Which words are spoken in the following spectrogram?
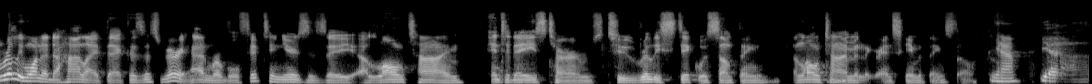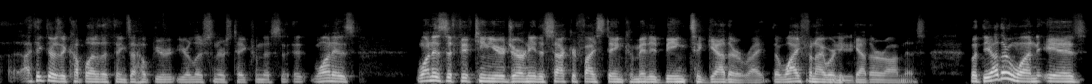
really wanted to highlight that because it's very admirable. Fifteen years is a, a long time in today's terms to really stick with something. A long time in the grand scheme of things, though. Yeah, yeah. I think there's a couple other things I hope your your listeners take from this. One is one is the 15 year journey, the sacrifice, staying committed, being together. Right, the wife and I were mm-hmm. together on this. But the other one is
